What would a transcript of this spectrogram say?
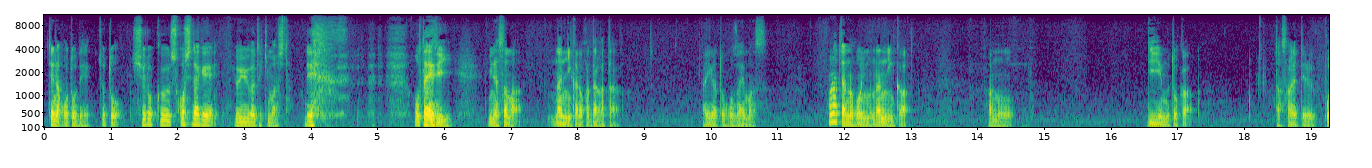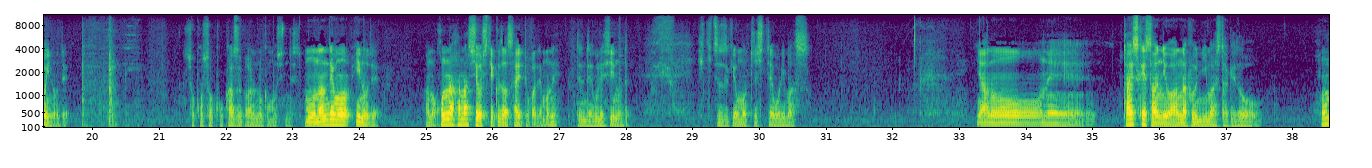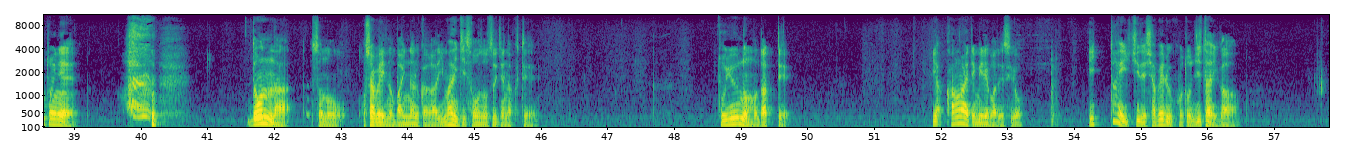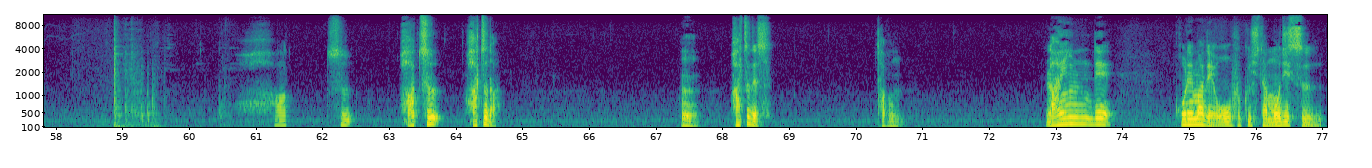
ってなことでちょっと収録少しだけ余裕ができました。で お便り皆様何人かの方々ありがとうございます。ほなちゃんの方にも何人かあの DM とか出されてるっぽいのでそこそこ数があるのかもしれないです。もう何でもいいのであのこんな話をしてくださいとかでもね全然嬉しいので引き続きお待ちしておりますいやあのー、ね大輔さんにはあんな風に言いましたけど本当にね どんなそのおしゃべりの場になるかがいまいち想像ついてなくてというのもだっていや考えてみればですよ。1対1で喋ること自体が初初初だ。うん。初です。多分。LINE でこれまで往復した文字数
